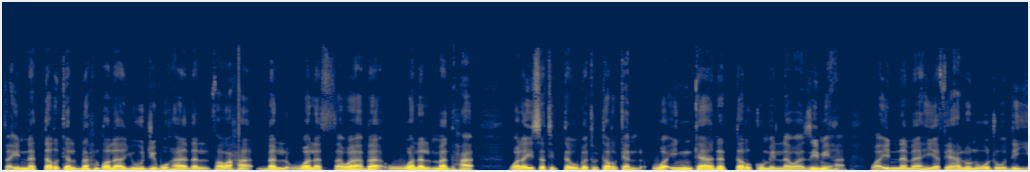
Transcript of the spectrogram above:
فإن الترك المحض لا يوجب هذا الفرح بل ولا الثواب ولا المدح وليست التوبة تركا وإن كان الترك من لوازمها. وإنما هي فعل وجودي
